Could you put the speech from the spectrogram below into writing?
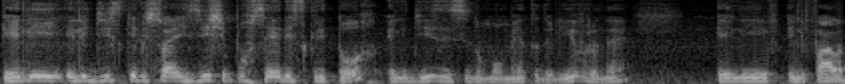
ele, ele diz que ele só existe por ser escritor, ele diz isso no momento do livro, né? Ele, ele fala,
